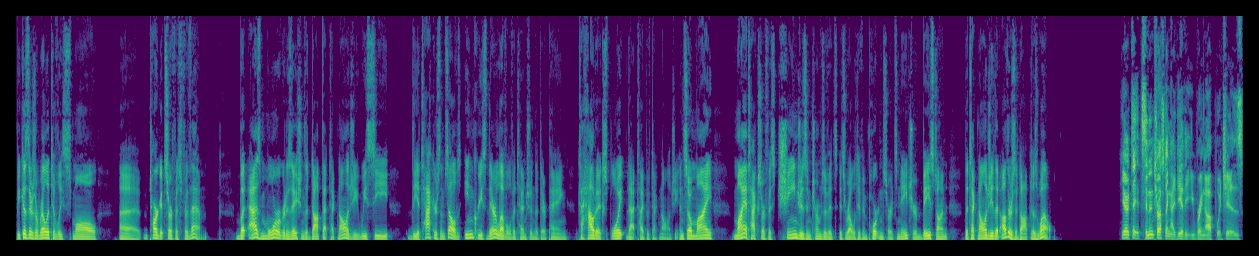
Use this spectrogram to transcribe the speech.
because there's a relatively small uh, target surface for them. But as more organizations adopt that technology, we see the attackers themselves increase their level of attention that they're paying to how to exploit that type of technology. And so my my attack surface changes in terms of its its relative importance or its nature based on the technology that others adopt as well. Yeah, it's, an interesting idea that you bring up, which is,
